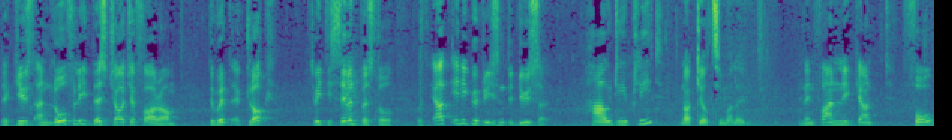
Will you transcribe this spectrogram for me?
the accused unlawfully discharged a firearm to wit a Glock 27 pistol without any good reason to do so. How do you plead? Not guilty, my lady. And then finally, count four,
